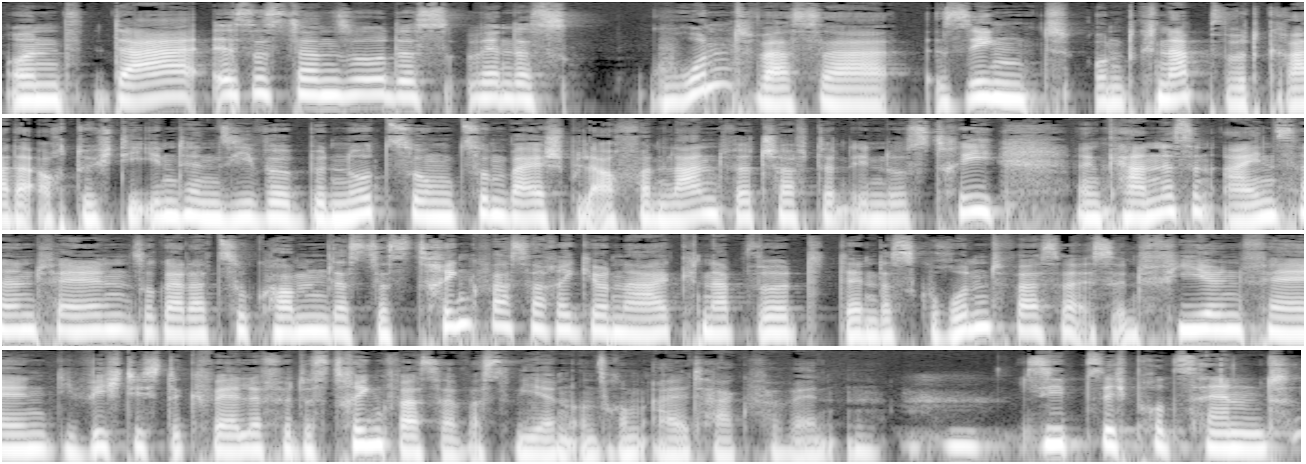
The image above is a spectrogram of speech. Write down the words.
Und da ist es dann so, dass wenn das Grundwasser sinkt und knapp wird, gerade auch durch die intensive Benutzung, zum Beispiel auch von Landwirtschaft und Industrie, dann kann es in einzelnen Fällen sogar dazu kommen, dass das Trinkwasser regional knapp wird, denn das Grundwasser ist in vielen Fällen die wichtigste Quelle für das Trinkwasser, was wir in unserem Alltag verwenden. 70 Prozent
